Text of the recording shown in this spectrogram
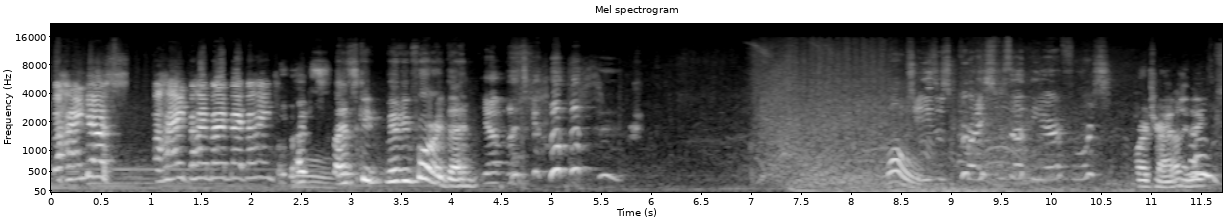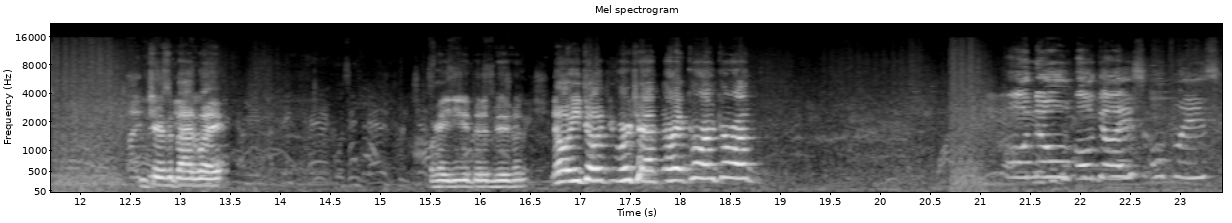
Behind us! Behind, behind, behind, behind, behind! Let's let's keep moving forward then. Yep, let's go. Whoa. Jesus Christ, was that the Air Force? Or trap, I think. I You chose a bad we- way. Okay, you need a bit of movement. No, you don't. We're trapped. All right, go on, go on. Oh no! Oh guys! Oh please!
